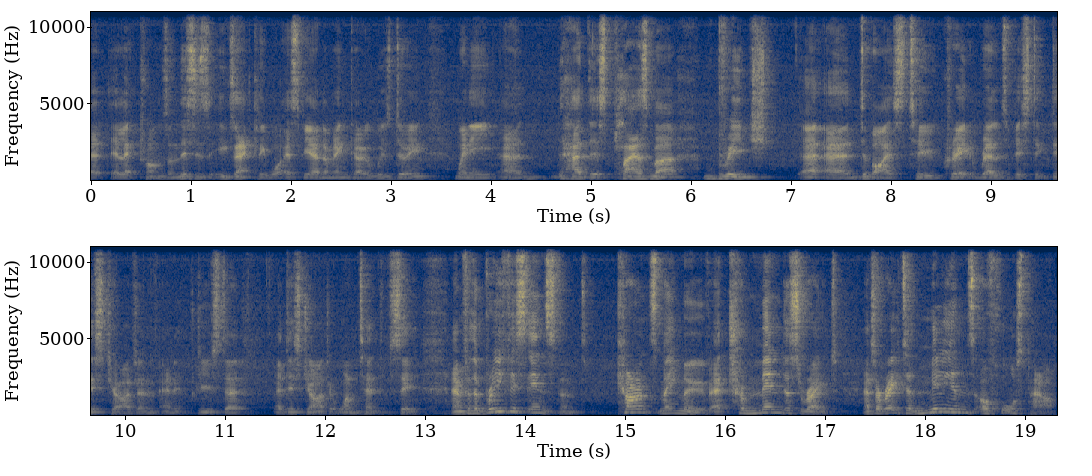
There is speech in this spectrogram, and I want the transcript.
uh, electrons. And this is exactly what SV Adamenko was doing when he had this plasma bridge uh, device to create a relativistic discharge and, and it produced a, a discharge at one tenth of C. And for the briefest instant, currents may move at tremendous rate, at a rate of millions of horsepower.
